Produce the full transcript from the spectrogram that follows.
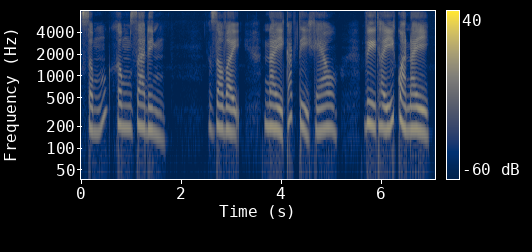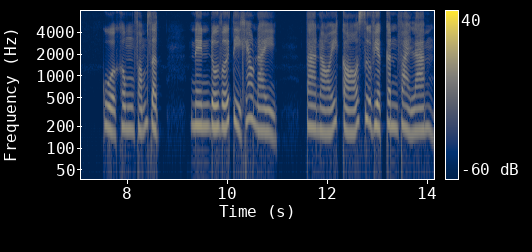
sống không gia đình. Do vậy, này các tỷ kheo, vì thấy quả này của không phóng dật, Nên đối với tỷ kheo này, ta nói có sự việc cần phải làm,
